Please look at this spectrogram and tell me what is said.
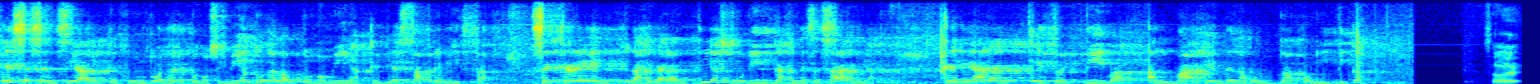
Es esencial que junto al reconocimiento de la autonomía que ya está prevista, se creen las garantías jurídicas necesarias que le hagan efectiva al margen de la voluntad política. ¿Sabe?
